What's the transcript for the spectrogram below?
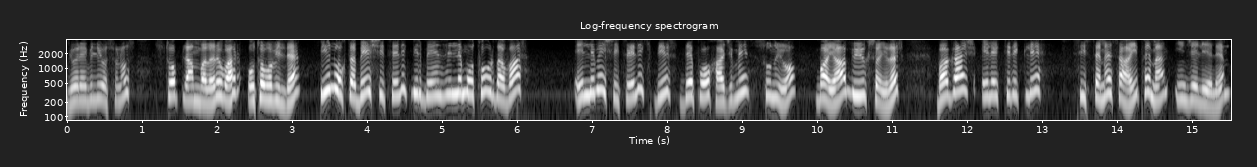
görebiliyorsunuz. Stop lambaları var otomobilde. 1.5 litrelik bir benzinli motor da var. 55 litrelik bir depo hacmi sunuyor. Bayağı büyük sayılır. Bagaj elektrikli sisteme sahip. Hemen inceleyelim.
